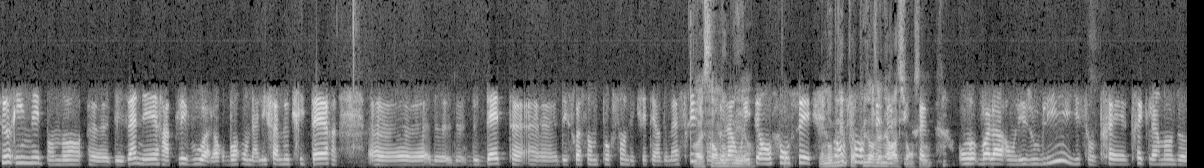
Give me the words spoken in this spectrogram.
seriné pendant euh, des années. Rappelez-vous, alors bon, on a les fameux critères euh, de, de, de, dette euh, des 60% des critères de Maastricht. Ouais, ça, on Ceux-là ont oublie, été enfoncés. On oublie pour enfoncés plusieurs depuis générations. ça. on, voilà, on les oublie. Ils sont très très clairement de,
